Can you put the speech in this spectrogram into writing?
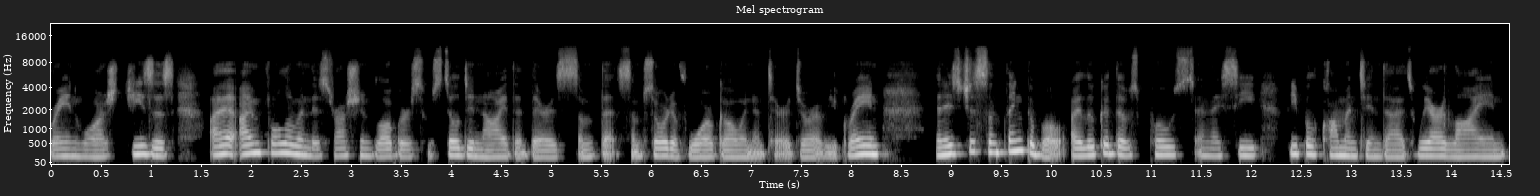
brainwashed. Jesus, I, I'm following these Russian bloggers who still deny that there is some that some sort of war going in territory of Ukraine. And it's just unthinkable. I look at those posts and I see people commenting that we are lying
